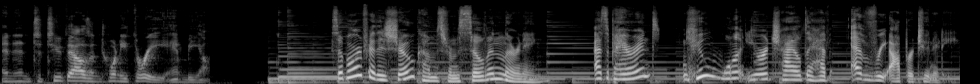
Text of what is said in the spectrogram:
and into 2023 and beyond. Support for this show comes from Sylvan Learning. As a parent, you want your child to have every opportunity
